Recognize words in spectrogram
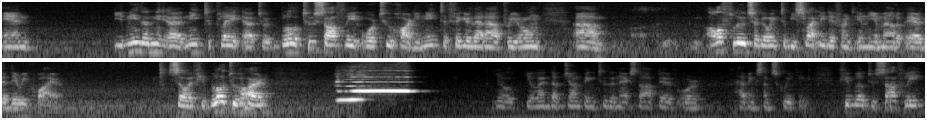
And you neither need, uh, need to play uh, to blow too softly or too hard. You need to figure that out for your own um, all flutes are going to be slightly different in the amount of air that they require. So if you blow too hard you'll you'll end up jumping to the next octave or having some squeaking. If you blow too softly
